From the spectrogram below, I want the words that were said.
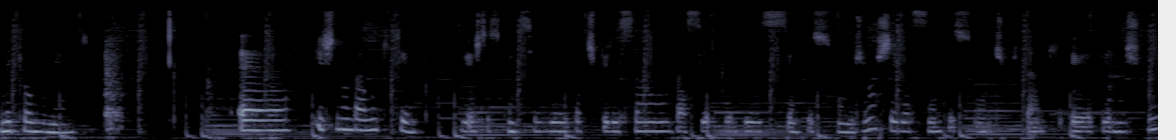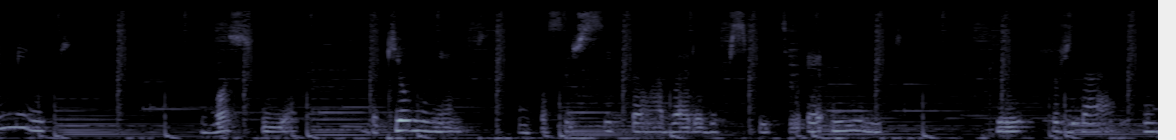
naquele momento. Uh, isto não dá muito tempo esta sequência de, respiração dá cerca de 60 segundos, não chega a 60 segundos, portanto é apenas um minuto do vosso dia, daquele momento em que vocês se citam à beira do precipício, é um minuto que vos dá um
